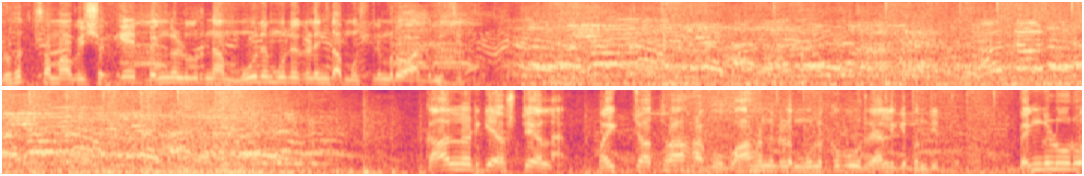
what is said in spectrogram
ಬೃಹತ್ ಸಮಾವೇಶಕ್ಕೆ ಬೆಂಗಳೂರಿನ ಮೂಲೆ ಮೂಲೆಗಳಿಂದ ಮುಸ್ಲಿಮರು ಆಗಮಿಸಿದ್ರು ಕಾಲ್ನಡಿಗೆ ಅಷ್ಟೇ ಅಲ್ಲ ಬೈಕ್ ಜಾಥಾ ಹಾಗೂ ವಾಹನಗಳ ಮೂಲಕವೂ ರ್ಯಾಲಿಗೆ ಬಂದಿತ್ತು ಬೆಂಗಳೂರು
